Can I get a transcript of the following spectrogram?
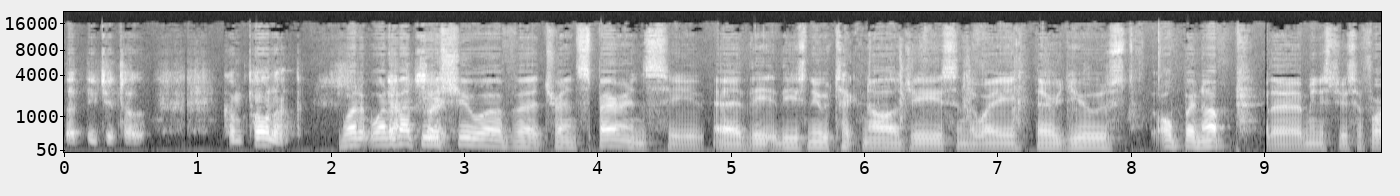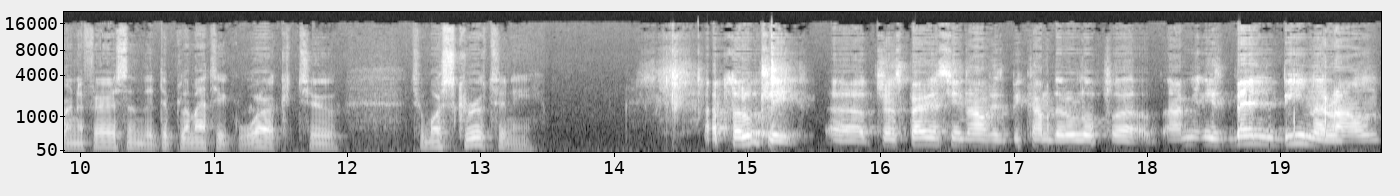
the digital component. What, what yeah, about sorry. the issue of uh, transparency? Uh, the, these new technologies and the way they're used open up the ministries of foreign affairs and the diplomatic work to, to more scrutiny. Absolutely. Uh, transparency now has become the rule of, uh, I mean, it's been, been around,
